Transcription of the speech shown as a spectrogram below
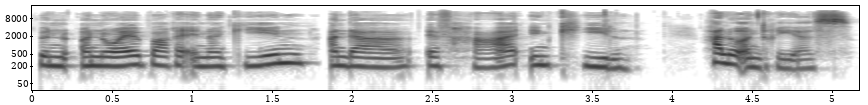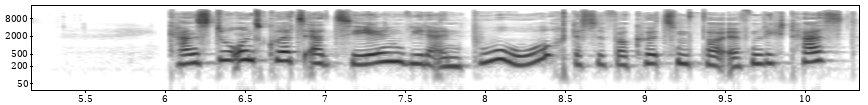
für erneuerbare Energien an der FH in Kiel. Hallo Andreas. Kannst du uns kurz erzählen, wie dein Buch, das du vor kurzem veröffentlicht hast,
